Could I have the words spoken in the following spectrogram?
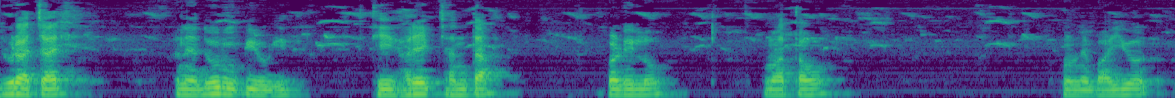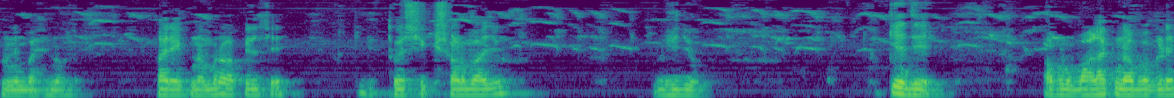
દુરાચાર અને દુરુપયોગીથી હરેક જનતા, વડીલો, માતાઓ અને ભાઈઓ અને બહેનો, મારી એક નમ્ર અપીલ છે એક તો શિક્ષણ બાજુ, બીજું કે જે આપણું બાળક ન બગડે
